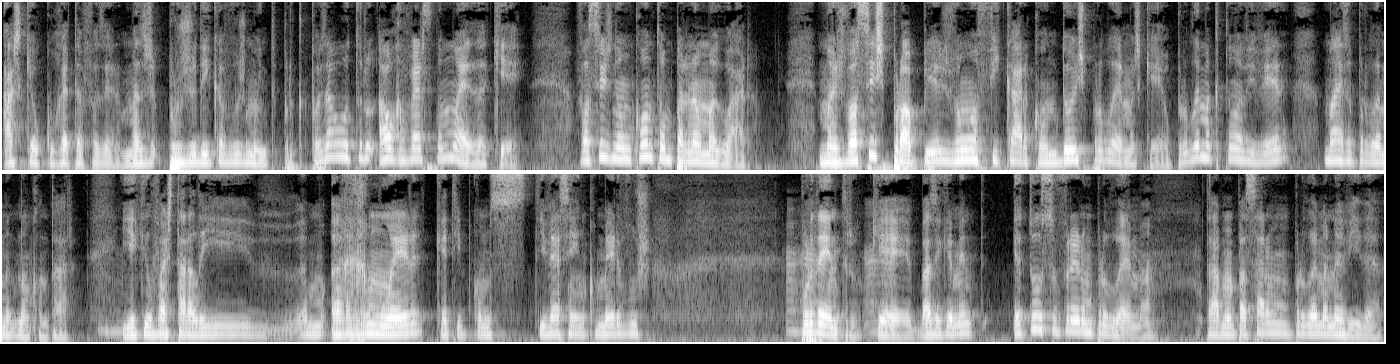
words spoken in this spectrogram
acho que é o correto a fazer, mas prejudica-vos muito, porque depois há, outro, há o reverso da moeda, que é vocês não contam para não magoar, mas vocês próprias vão a ficar com dois problemas, que é o problema que estão a viver, mais o problema de não contar. E aquilo vai estar ali a, a remoer, que é tipo como se estivessem a comer-vos por dentro. Que é, basicamente, eu estou a sofrer um problema. Está-me a passar um problema na vida.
